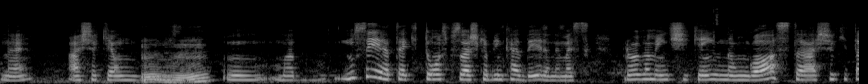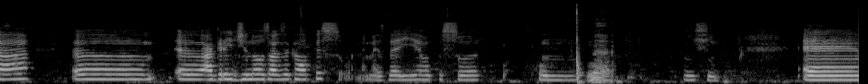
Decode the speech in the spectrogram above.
né? Acha que é um, uhum. um, uma. Não sei até que tom as pessoas acham que é brincadeira, né? Mas provavelmente quem não gosta acha que tá uh, uh, agredindo aos olhos daquela pessoa, né? Mas daí é uma pessoa com. É. Enfim. É...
